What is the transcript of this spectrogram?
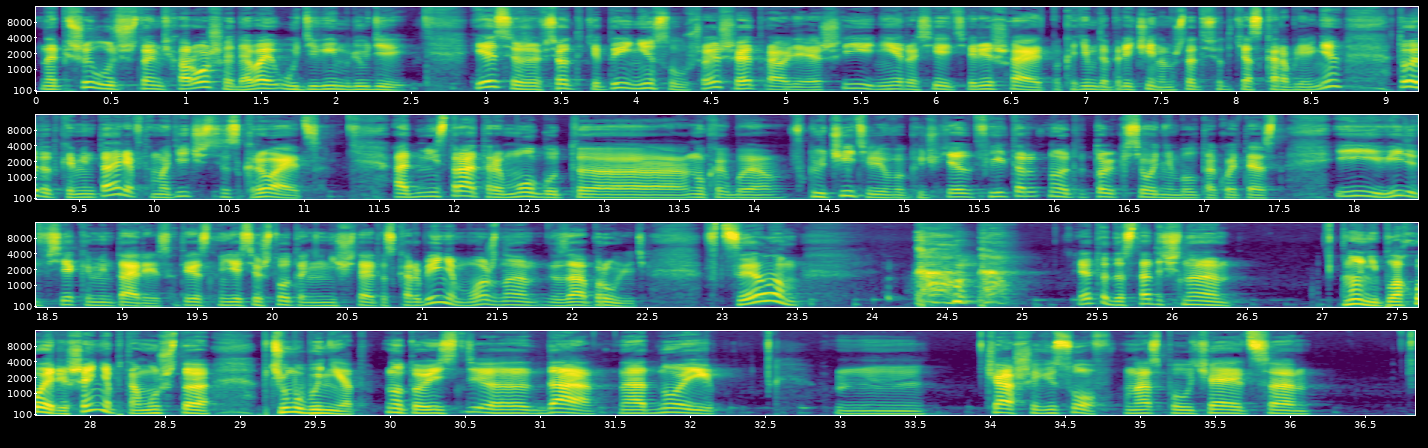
напиши лучше что-нибудь хорошее, давай удивим людей. Если же все-таки ты не слушаешь и отправляешь, и нейросеть решает по каким-то причинам, что это все-таки оскорбление, то этот комментарий автоматически скрывается. Администраторы могут, э, ну, как бы включить или выключить этот фильтр, ну, это только сегодня был такой тест, и видит все комментарии. Соответственно, если что-то не считают оскорблением, можно заапрувить. В целом, это достаточно ну, неплохое решение, потому что почему бы нет? Ну, то есть, э, да, на одной м- чаше весов у нас получается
